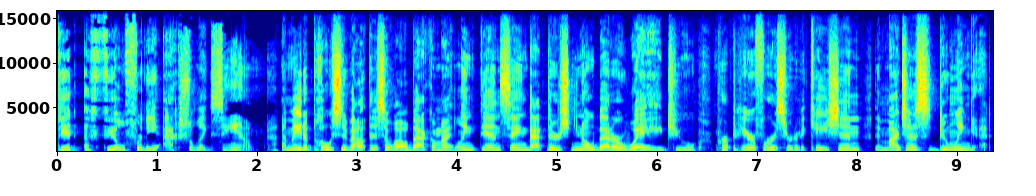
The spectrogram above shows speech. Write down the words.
get a feel for the actual exam. I made a post about this a while back on my LinkedIn saying that there's no better way to prepare for a certification than by just doing it.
